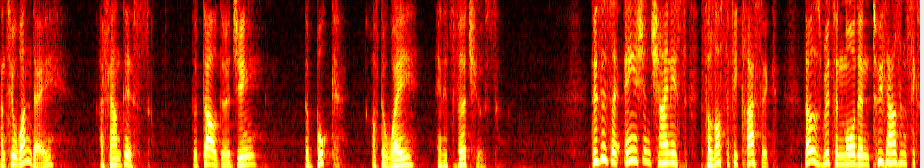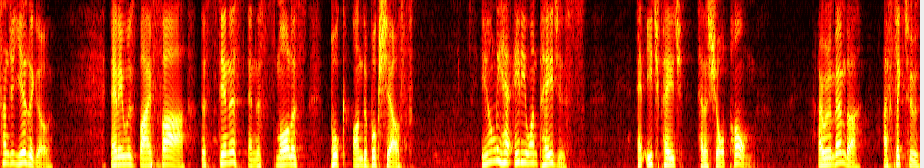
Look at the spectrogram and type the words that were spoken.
Until one day, I found this the Tao Te Ching, the book of the way and its virtues. This is an ancient Chinese philosophy classic that was written more than 2,600 years ago. And it was by far the thinnest and the smallest book on the bookshelf. It only had 81 pages, and each page had a short poem. I remember I flicked to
